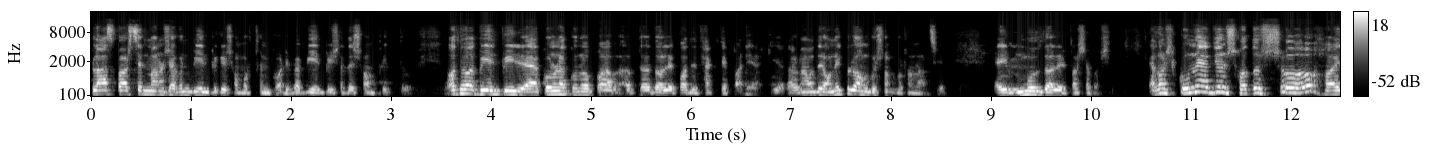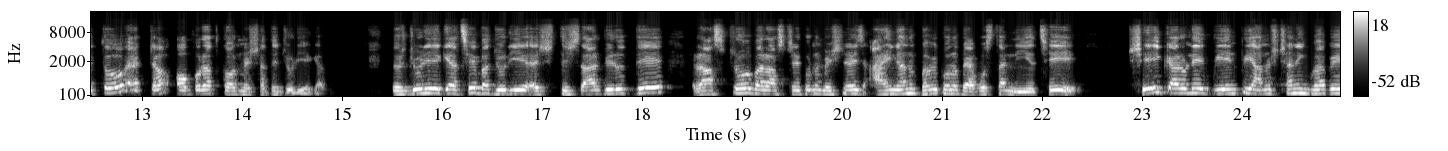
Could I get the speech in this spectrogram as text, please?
প্লাস পার্সেন্ট মানুষ এখন বিএনপি কে সমর্থন করে বা বিএনপির সাথে সম্পৃক্ত। অথবা বিএনপির কোনো না কোনো দলে পদে থাকতে পারে আর কি। কারণ আমাদের অনেকগুলো অঙ্গ সংগঠন আছে এই মূল দলের পাশাপাশি। এখন কোন একজন সদস্য হয়তো একটা অপরাধ কর্মের সাথে জড়িয়ে গেল। তো জড়িয়ে গেছে বা জড়িয়ে তার বিরুদ্ধে রাষ্ট্র বা রাষ্ট্রের কোনো মেশিনারিজ আইনানুক ভাবে কোনো ব্যবস্থা নিয়েছে। সেই কারণে বিএনপি আনুষ্ঠানিকভাবে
